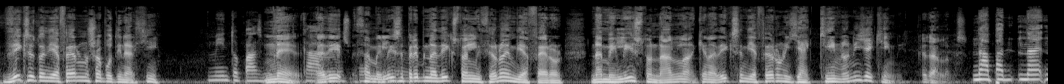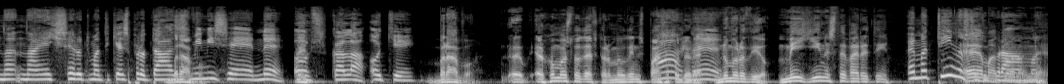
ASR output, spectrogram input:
Δείξε το ενδιαφέρον σου από την αρχή. Μην το πας Ναι, δηλαδή θα μιλήσει, πρέπει να δείξει το αληθινό ενδιαφέρον. Να μιλήσει στον άλλον και να δείξει ενδιαφέρον για εκείνον ή για εκείνη. Κατάλαβες. Να, απαν- να, να, να έχεις ερωτηματικές προτάσεις. Μπράβο. Μην είσαι ναι, όχι, καλά, οκ. Μπράβο. Ε, ερχόμαστε στο δεύτερο, με δίνει πάσα Α, πολύ ωραία. ναι. Νούμερο 2. Μη γίνεστε βαρετοί. Ε, μα τι είναι αυτό Ε, το μα πράγμα; Τώρα, ναι.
